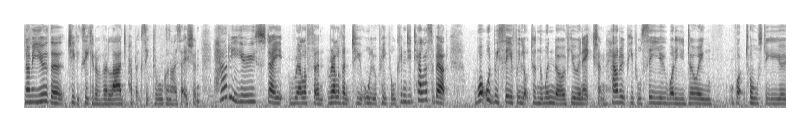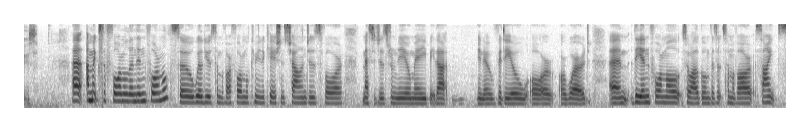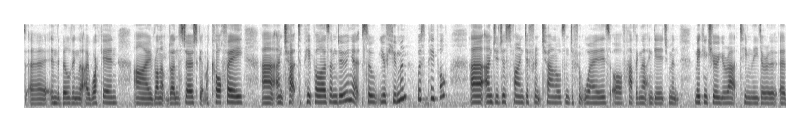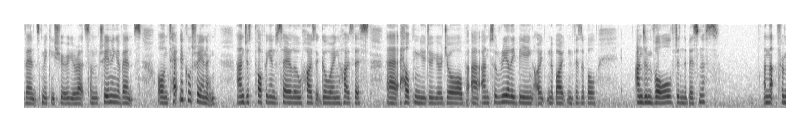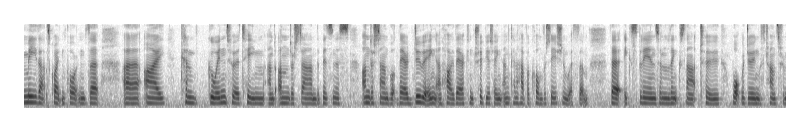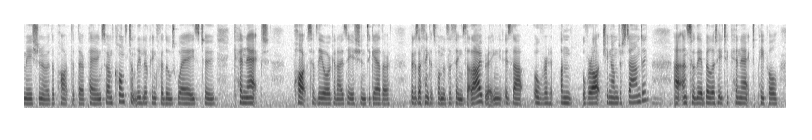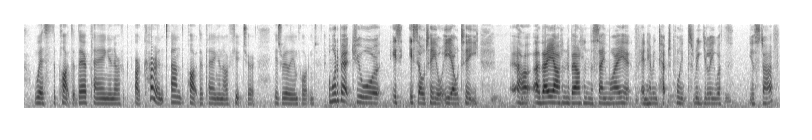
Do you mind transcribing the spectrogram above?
Naomi, you're the Chief Executive of a large public sector organisation. How do you stay relevant, relevant to all your people? Can you tell us about what would we see if we looked in the window of you in action? How do people see you? What are you doing? What tools do you use? Uh, a mix of formal and informal, so we'll use some of our formal communications challenges for messages from Naomi, be that you know, video or, or word. Um, the informal, so I'll go and visit some of our sites uh, in the building that I work in. I run up and down the stairs to get my coffee uh, and chat to people as I'm doing it. So you're human with people. Uh, and you just find different channels and different ways of having that engagement, making sure you're at team leader events, making sure you're at some training events on technical training and just popping in to say hello, how's it going, how's this uh, helping you do your job, uh, and so really being out and about and visible and involved in the business. And that for me, that's quite important that uh, I can go into a team and understand the business, understand what they're doing and how they're contributing and can have a conversation with them that explains and links that to what we're doing with transformation or the part that they're playing. So I'm constantly looking for those ways to connect parts of the organisation together because I think it's one of the things that I bring is that over, un, overarching understanding. Uh, and so the ability to connect people with the part that they're playing in our, our current and the part they're playing in our future is really important. And what about your SLT or ELT? Uh, are they out and about in the same way and having touch points regularly with your staff?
